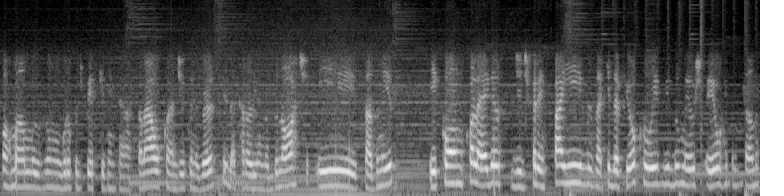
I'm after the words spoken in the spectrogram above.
formamos um grupo de pesquisa internacional com a Duke University da Carolina do Norte e Estados Unidos e com colegas de diferentes países aqui da Fiocruz e do meu eu representando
